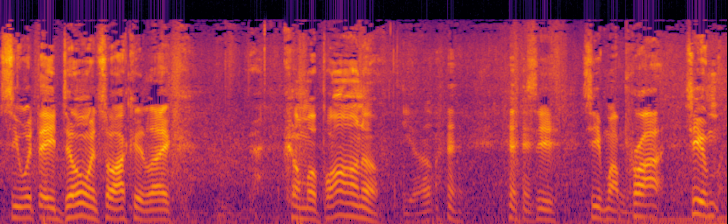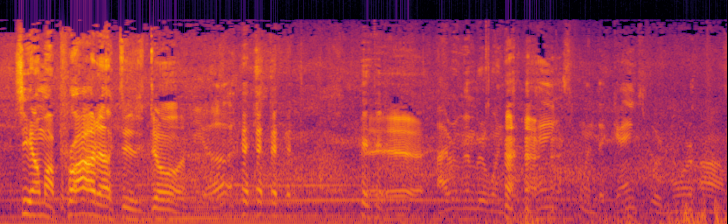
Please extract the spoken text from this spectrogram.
see what they doing, so I could like come up on them. Yep. See see if my pro see if, see how my product is doing. yeah. Yeah. I remember when the gangs when the gangs were more um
